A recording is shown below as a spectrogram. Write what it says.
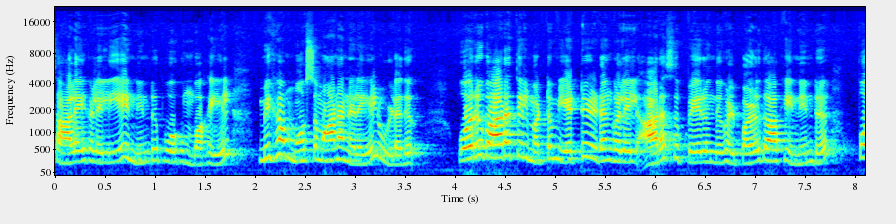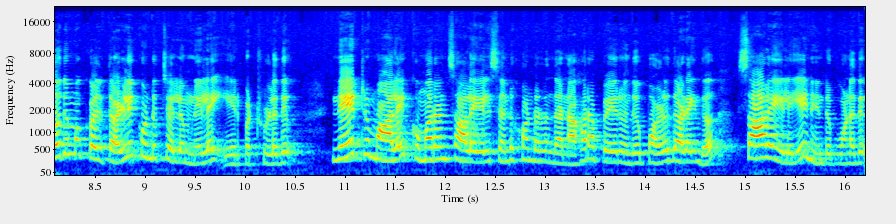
சாலைகளிலேயே நின்று போகும் வகையில் மிக மோசமான நிலையில் உள்ளது. ஒரு வாரத்தில் மட்டும் எட்டு இடங்களில் அரசு பேருந்துகள் பழுதாகி நின்று பொதுமக்கள் தள்ளிக்கொண்டு செல்லும் நிலை ஏற்பட்டுள்ளது. நேற்று மாலை குமரன் சாலையில் சென்று கொண்டிருந்த நகர பேருந்து பழுதடைந்து சாலையிலேயே நின்று போனது.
